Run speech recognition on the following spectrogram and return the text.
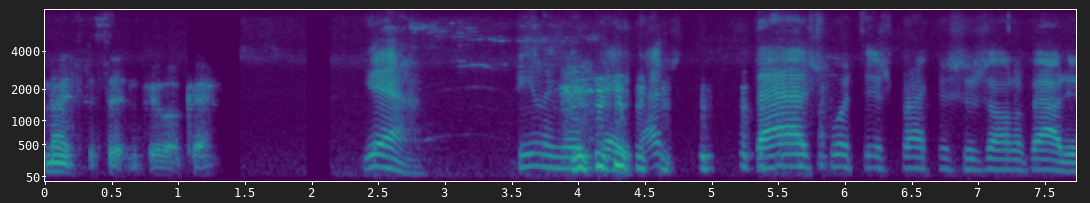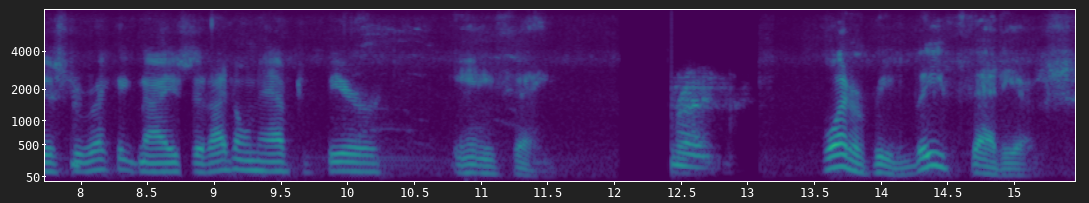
Nice to sit and feel okay. Yeah, feeling okay. That's that's what this practice is all about: is to recognize that I don't have to fear anything. Right. What a relief that is.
